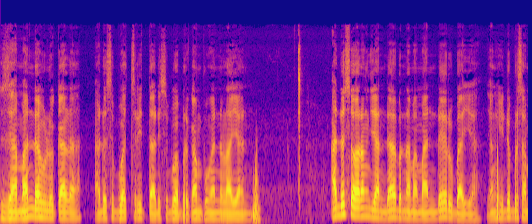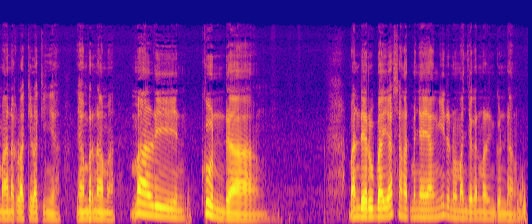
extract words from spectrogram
Zaman dahulu kala, ada sebuah cerita di sebuah perkampungan nelayan. Ada seorang janda bernama Mande Rubaya yang hidup bersama anak laki-lakinya yang bernama Malin Kundang. Mande Rubaya sangat menyayangi dan memanjakan Malin Kundang.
